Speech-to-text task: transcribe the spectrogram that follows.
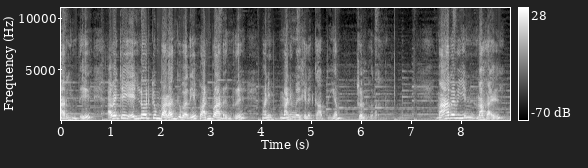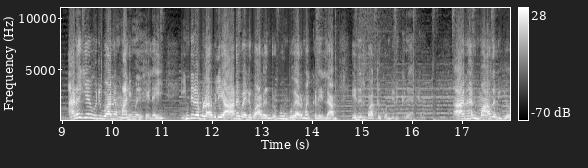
அறிந்து அவற்றை எல்லோருக்கும் வழங்குவதே பண்பாடு என்று மணி மணிமேகலை காப்பியம் சொல்கிறது. மாதவியின் மகள் அழகிய உருவான மணிமேகலை இந்திர விழாவிலே ஆட வருவாள் என்று பூம்புகார் மக்கள் எல்லாம் எதிர்பார்த்து கொண்டிருக்கிறார்கள். ஆனால் மாதவியோ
